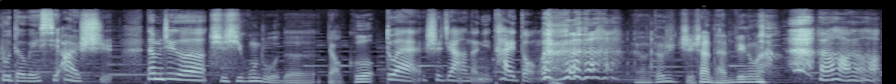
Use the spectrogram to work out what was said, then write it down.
路德维希二世。那么这个茜茜公主的表哥，对，是这样的，你太懂了，哎呦，都是纸上谈兵了。很好很好。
